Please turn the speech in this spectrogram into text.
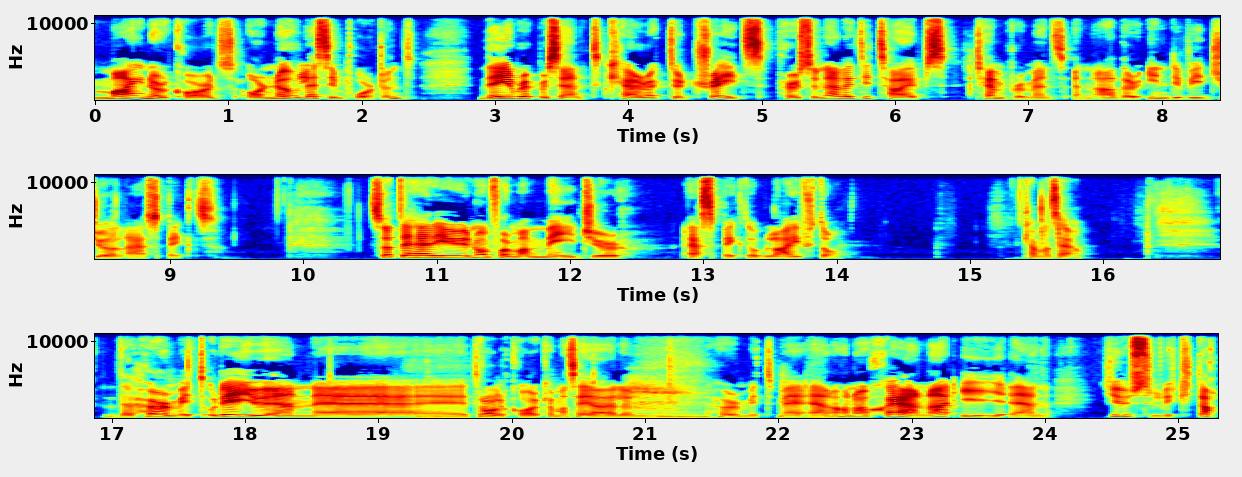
Minor cards are no less important. They represent character traits, personality types, temperaments and other individual aspects. Så att det här är ju någon form av major aspect of life då. Kan man säga. The Hermit. Och det är ju en eh, trollkarl kan man säga, eller en hermit. Med en, han har en stjärna i en ljuslykta.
